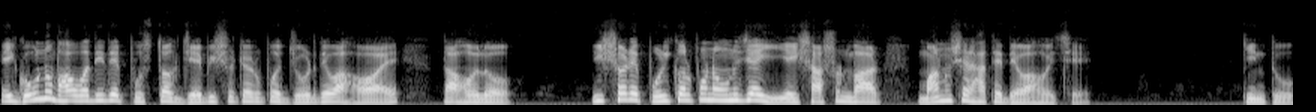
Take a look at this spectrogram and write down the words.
এই গৌণ ভাওবাদীদের পুস্তক যে বিষয়টার উপর জোর দেওয়া হয় তা হল ঈশ্বরের পরিকল্পনা অনুযায়ী এই শাসনভার মানুষের হাতে দেওয়া হয়েছে। কিন্তু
